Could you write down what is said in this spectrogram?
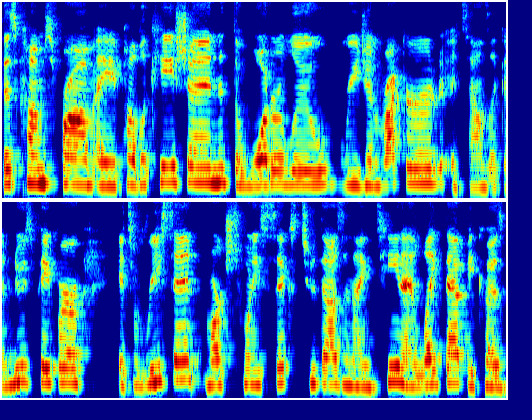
This comes from a publication, the Waterloo Region Record. It sounds like a newspaper. It's recent, March 26, 2019. I like that because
